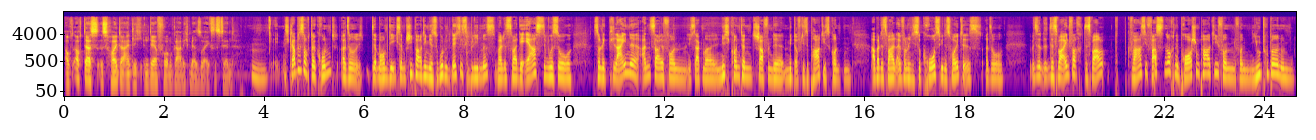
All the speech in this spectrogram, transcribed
Auch, auch das ist heute eigentlich in der Form gar nicht mehr so existent. Ich glaube, das ist auch der Grund, also warum die XMG-Party mir so gut im Gedächtnis geblieben ist, weil das war der erste, wo so, so eine kleine Anzahl von, ich sag mal, Nicht-Content-Schaffende mit auf diese Partys konnten. Aber das war halt einfach noch nicht so groß, wie das heute ist. Also, das war einfach, das war quasi fast noch eine Branchenparty von, von YouTubern und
